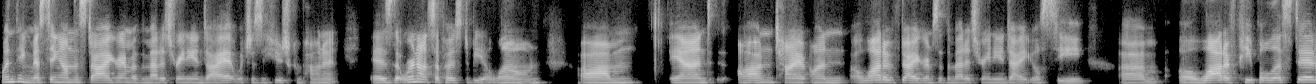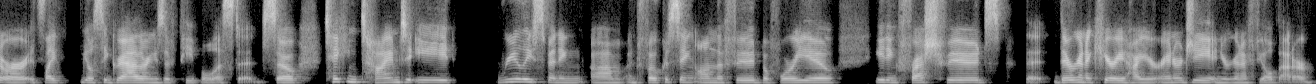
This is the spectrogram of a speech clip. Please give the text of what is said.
One thing missing on this diagram of the Mediterranean diet, which is a huge component, is that we're not supposed to be alone. Um, and on time, on a lot of diagrams of the Mediterranean diet, you'll see um, a lot of people listed, or it's like you'll see gatherings of people listed. So taking time to eat, really spending um, and focusing on the food before you, eating fresh foods that they're going to carry higher energy and you're going to feel better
